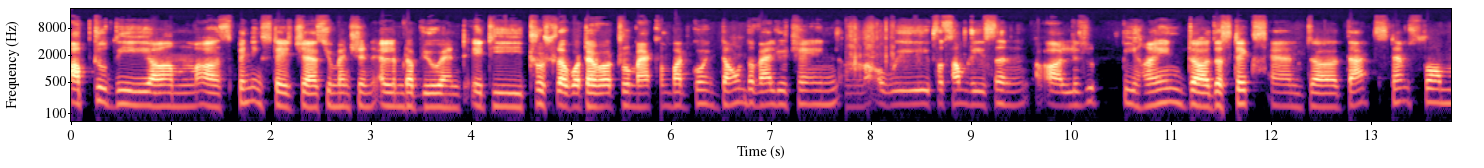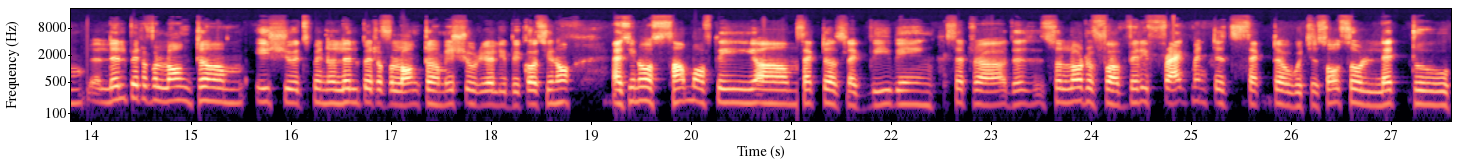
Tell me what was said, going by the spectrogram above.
up to the um, uh, spinning stage, as you mentioned, LMW and AT Trützschler, whatever, Trumac. But going down the value chain, um, we, for some reason, are a little behind uh, the sticks and uh, that stems from a little bit of a long term issue it's been a little bit of a long term issue really because you know as you know some of the um, sectors like weaving etc there's a lot of uh, very fragmented sector which has also led to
